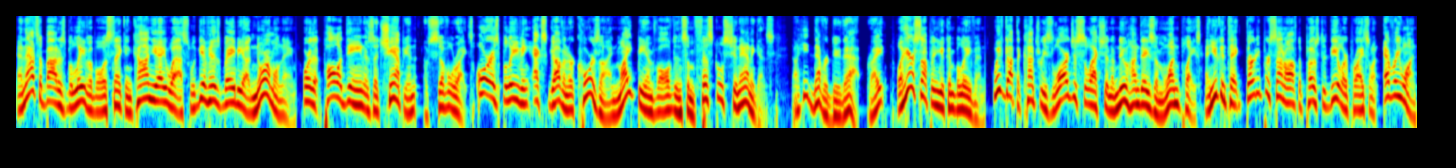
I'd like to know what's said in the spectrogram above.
And that's about as believable as thinking Kanye West would give his baby a normal name, or that Paula Deen is a champion of civil rights, or as believing ex Governor Corzine might be involved in some fiscal shenanigans. Now, he'd never do that, right? Well, here's something you can believe in. We've got the country's largest selection of new Hyundais in one place, and you can take 30% off the posted dealer price on every one,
